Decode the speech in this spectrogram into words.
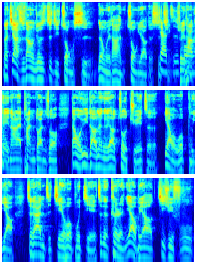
那价值当然就是自己重视、认为它很重要的事情，所以它可以拿来判断说，当我遇到那个要做抉择，要我不要这个案子接或不接，这个客人要不要继续服务，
